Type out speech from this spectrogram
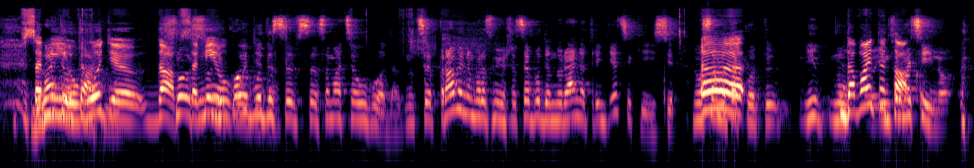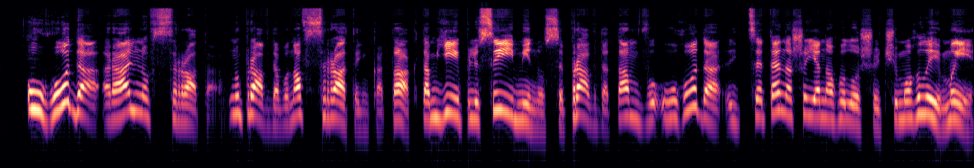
В самій Давайте угоді, да, що, в самій що, угоді. буде да. це, все, сама ця угода? Ну це правильно ми розуміємо, що це буде ну реально трендець якийсь. Ну саме Е, так, от і, ну, давайте так. Угода реально всрата. Ну правда, вона всратенька. Так, там є і плюси, і мінуси. Правда, там в угода це те, на що я наголошую. Чи могли ми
